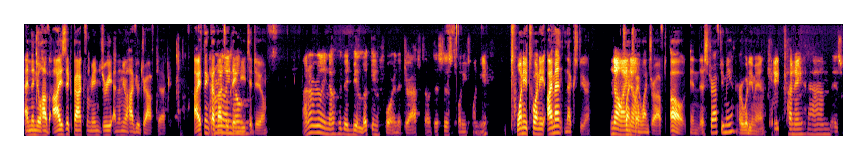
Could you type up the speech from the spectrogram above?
and then you'll have Isaac back from injury, and then you'll have your draft pick. I think that don't that's really what they know- need to do. I don't really know who they'd be looking for in the draft though. This is 2020. 2020. I meant next year. No, I know. 2021 draft. Oh, in this draft you mean, or what do you mean? Cade Cunningham is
